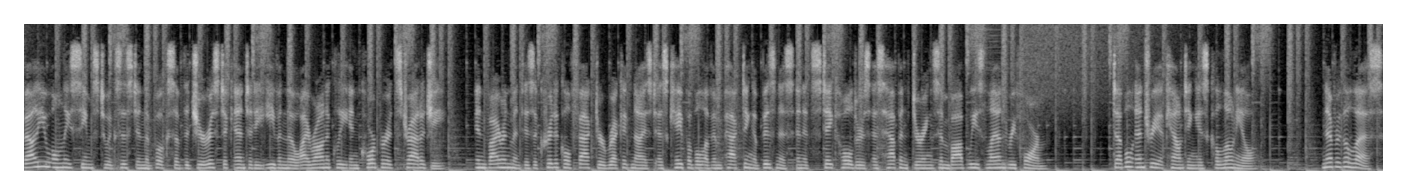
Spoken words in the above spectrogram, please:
Value only seems to exist in the books of the juristic entity even though ironically in corporate strategy, environment is a critical factor recognized as capable of impacting a business and its stakeholders as happened during Zimbabwe's land reform. Double entry accounting is colonial. Nevertheless,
